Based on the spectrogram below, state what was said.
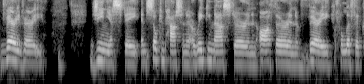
very very genius state and so compassionate a reiki master and an author and a very prolific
